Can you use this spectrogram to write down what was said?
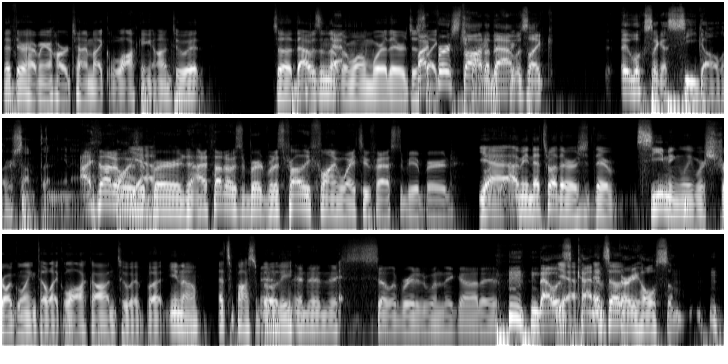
that they're having a hard time like locking onto it. So that was another one where they're just My like first thought of that fi- was like, it looks like a seagull or something. You know. I thought it was Yeah. a bird. I thought it was a bird, but it's probably flying way too fast to be a bird. yeah, I mean that's why they're they're seemingly were struggling to like lock onto it, but you know that's a And, possibility. and then they celebrated when they got it. that was Yeah, kind and of so- very wholesome.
